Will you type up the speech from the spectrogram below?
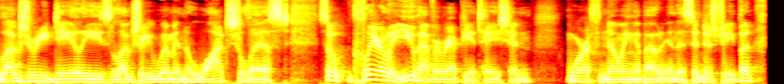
luxury dailies, luxury women watch list. So clearly you have a reputation worth knowing about in this industry. But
